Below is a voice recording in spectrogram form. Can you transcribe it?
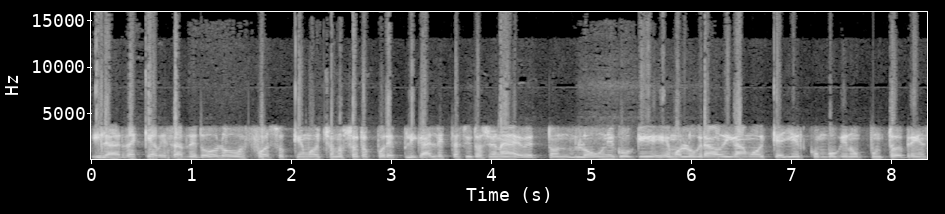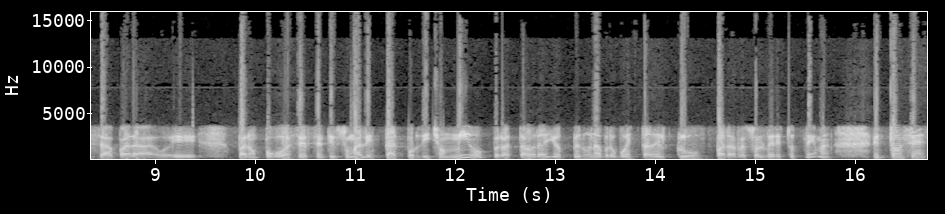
Y la verdad es que a pesar de todos los esfuerzos que hemos hecho nosotros por explicarle esta situación a Everton, lo único que hemos logrado, digamos, es que ayer convoquen un punto de prensa para, eh, para un poco hacer sentir su malestar por dichos míos, pero hasta ahora yo espero una propuesta del club para resolver estos temas. Entonces,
